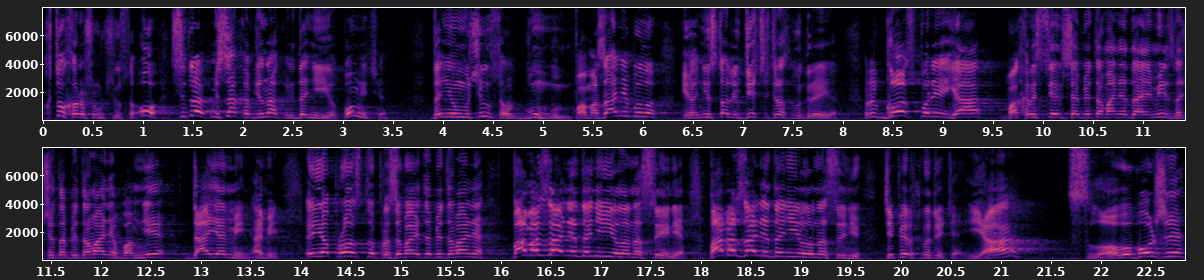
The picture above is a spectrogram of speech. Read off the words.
Кто хорошо учился? О, Сидрак, Мисаков, Динак и Даниил. Помните? Даниил учился, бум, помазание было, и они стали в 10 раз мудрее. Говорят, Господи, я во Христе все обетования дай аминь, значит обетование во мне дай аминь. Аминь. И я просто призываю это обетование, помазание Даниила на сыне, помазание Даниила на сыне. Теперь смотрите, я, Слово Божие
